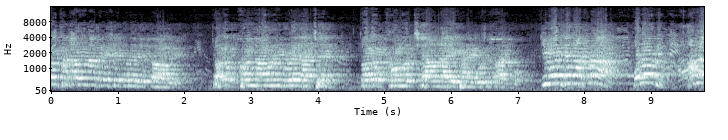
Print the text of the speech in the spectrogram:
কথাটা ওনাকে এসে বলে যেতে হবে। যতক্ষণ না উনি বলে যাচ্ছেন ততক্ষণ হচ্ছে আমরা এখানে বসে থাকব। কি বলছেন আপনারা? বলুন আমরা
